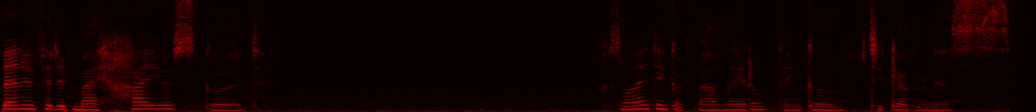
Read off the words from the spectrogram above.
benefited my highest good. Because when I think of family, I don't think of togetherness,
